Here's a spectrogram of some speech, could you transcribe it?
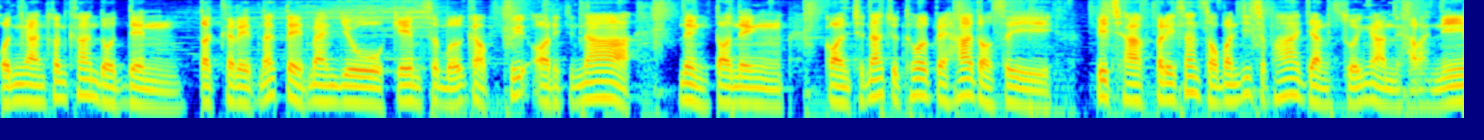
ผลงานค่อนข้างโดดเด่น ตัดเกรดนักเตะแมนยูเกมเสมอกับฟิออริจินา1ต่อ 1 ก่อนชนะจุดโทษไป 5 ต่อ 4 ปิดฉากปริสัน2025 อย่างสวยงามในครั้งนี้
